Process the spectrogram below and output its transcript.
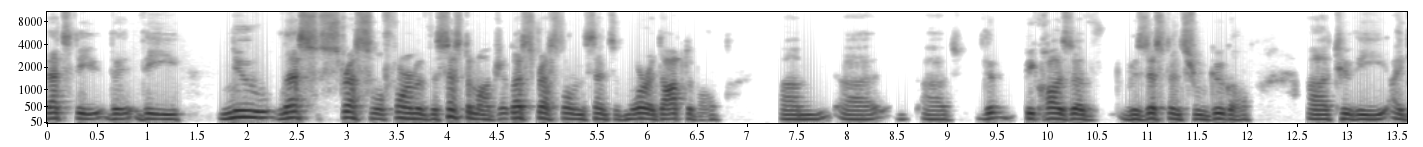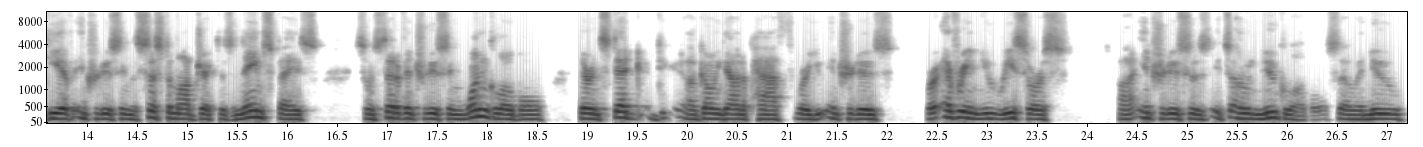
that's the, the, the new, less stressful form of the system object, less stressful in the sense of more adoptable um, uh, uh, the, because of resistance from Google uh, to the idea of introducing the system object as a namespace. So instead of introducing one global, they're instead uh, going down a path where you introduce, where every new resource uh, introduces its own new global. So a new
